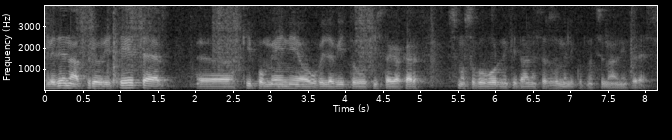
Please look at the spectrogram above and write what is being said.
glede na prioritete, eh, ki pomenijo uveljavitev tistega, kar smo sogovorniki danes razumeli kot nacionalni interes.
